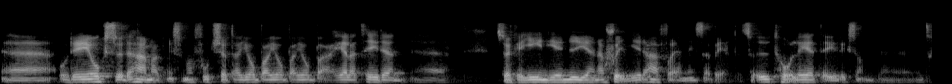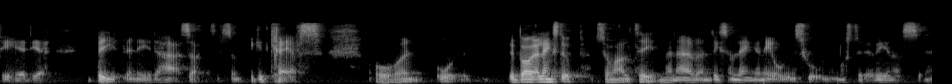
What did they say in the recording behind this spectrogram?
Eh, och det är också det här med att liksom man fortsätter jobba, jobba, jobba hela tiden. Eh, söka inge ny energi i det här förändringsarbetet. Så uthållighet är ju liksom den tredje biten i det här, så att, vilket krävs. Och, och det börjar längst upp som alltid men även liksom längre ner i organisationen måste det finnas eh,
